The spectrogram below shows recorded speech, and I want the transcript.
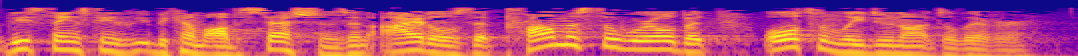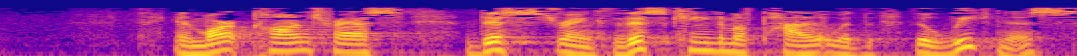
These things can become obsessions and idols that promise the world but ultimately do not deliver. And Mark contrasts this strength, this kingdom of Pilate, with the weakness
